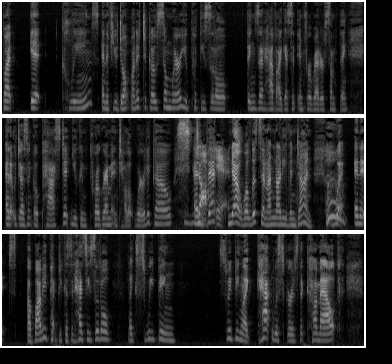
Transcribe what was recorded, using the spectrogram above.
but it cleans and if you don't want it to go somewhere, you put these little things that have I guess an infrared or something and it doesn't go past it. You can program it and tell it where to go. And Stop then it. no, well listen, I'm not even done. what and it's a bobby pet because it has these little like sweeping sweeping like cat whiskers that come out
